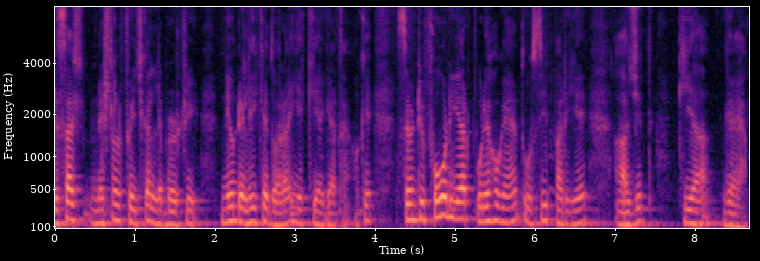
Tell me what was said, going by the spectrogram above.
research national physical laboratory new Delhi के द्वारा ये किया गया था। ओके सेवेंटी फोर ईयर पूरे हो गए हैं तो उसी पर ये आयोजित किया गया।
